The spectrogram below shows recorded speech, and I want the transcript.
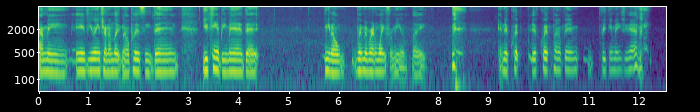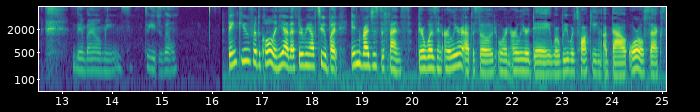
I mean, if you ain't trying to lick no pussy, then you can't be mad that you know women run away from you like and if quick if quit pumping freaking makes you happy then by all means to each his own Thank you for the call. And yeah, that threw me off too. But in Reg's defense, there was an earlier episode or an earlier day where we were talking about oral sex,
